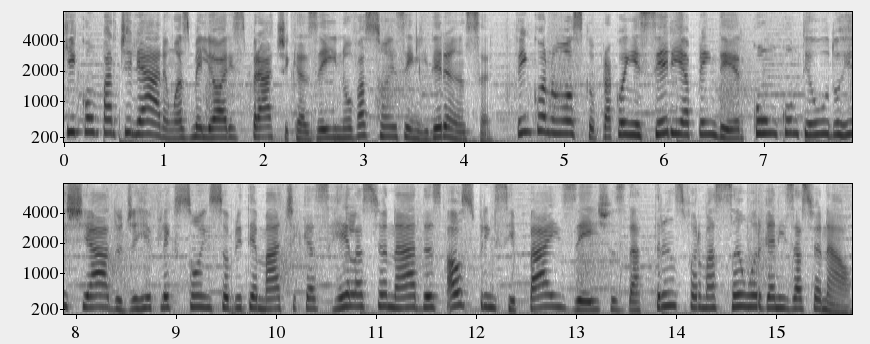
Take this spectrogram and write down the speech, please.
que compartilharam as melhores práticas e inovações em liderança. Vem conosco para conhecer e aprender com um conteúdo recheado de reflexões sobre temáticas relacionadas aos principais eixos da transformação organizacional:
